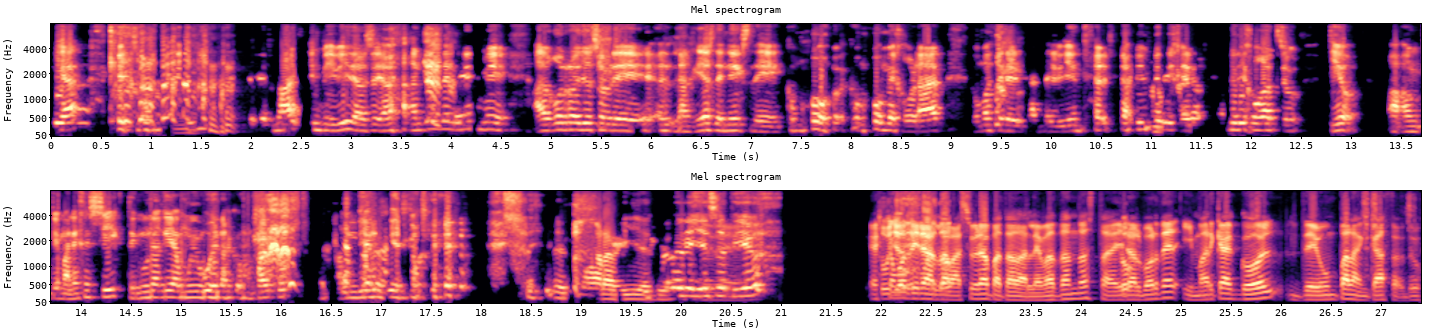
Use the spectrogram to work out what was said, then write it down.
guía que yo más en mi vida. O sea, antes de leerme algo rollo sobre las guías de Next de cómo, cómo mejorar, cómo hacer el cartel bien, a mí me dijeron, me dijo Gatsu, tío, aunque manejes SIG, tengo una guía muy buena con Falco, un día lo quieres coger. Es una maravilla, tío. Eso, tío. Es Tú, como tirar la basura a patadas. Le vas dando hasta ir al border y marcas gol de un palancazo, tú.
